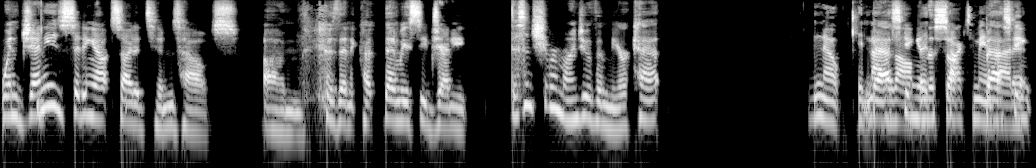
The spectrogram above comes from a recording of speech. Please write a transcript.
when Jenny's sitting outside of Tim's house, um, because then it cut, then we see Jenny. Doesn't she remind you of a meerkat No, it, not basking all, in the sun? Talk to me basking, about it.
